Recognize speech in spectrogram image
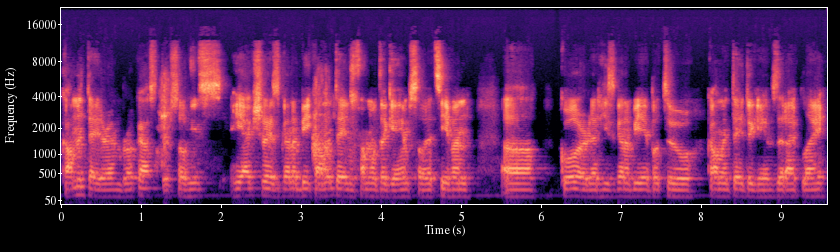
commentator and broadcaster. So he's he actually is gonna be commentating some of the games. So it's even uh, cooler that he's gonna be able to commentate the games that I play.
